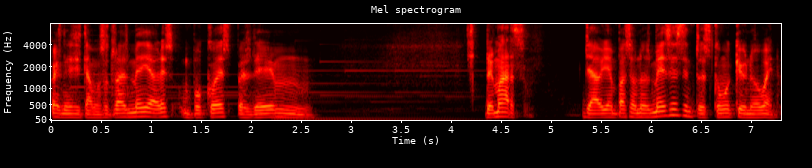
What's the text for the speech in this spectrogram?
pues necesitamos otra vez mediadores un poco después de, mm, de marzo. Ya habían pasado unos meses, entonces como que uno, bueno,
